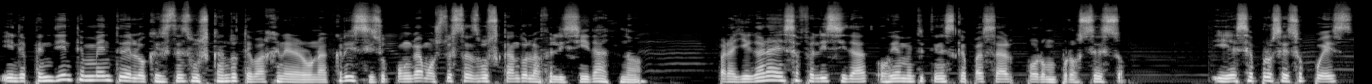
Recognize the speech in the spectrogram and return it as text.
independientemente de lo que estés buscando te va a generar una crisis. Supongamos, tú estás buscando la felicidad, ¿no? Para llegar a esa felicidad, obviamente tienes que pasar por un proceso. Y ese proceso, pues,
